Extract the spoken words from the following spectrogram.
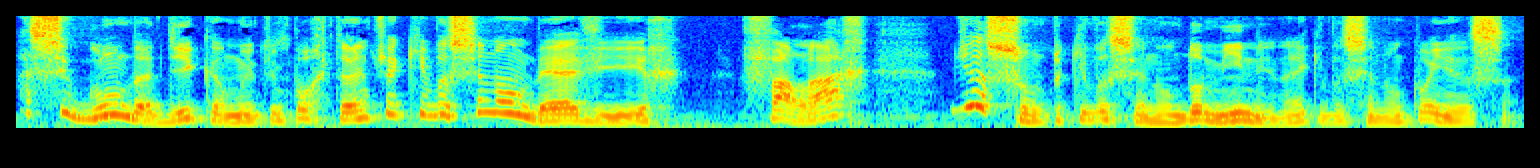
A segunda dica muito importante é que você não deve ir falar de assunto que você não domine, né? Que você não conheça.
